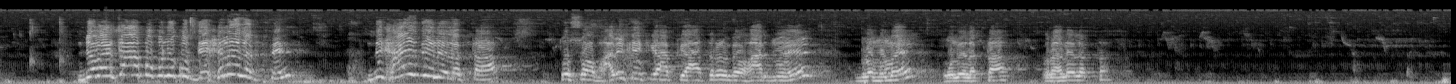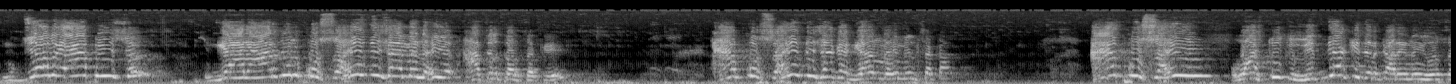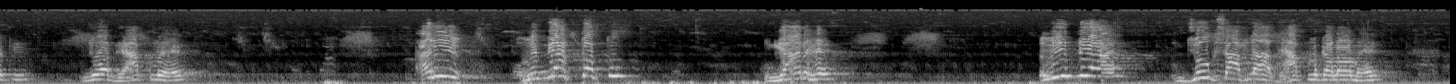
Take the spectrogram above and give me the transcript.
जब ऐसा आप अपने को देखने लगते, दिखाई देने लगता तो स्वाभाविक है कि आपके आचरण व्यवहार जो है, ब्रह्ममय होने लगता, रहने लगता। जब आप इस ज्ञानार्जन को सही दिशा में नहीं हासिल कर सके आपको सही दिशा का ज्ञान नहीं मिल सका। आपको सही वास्तविक विद्या की जानकारी नहीं हो सकी। जो अध्यात्म है अरे विद्या तत्व, ज्ञान है। विद्या योग साधना अध्यात्म का नाम है।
